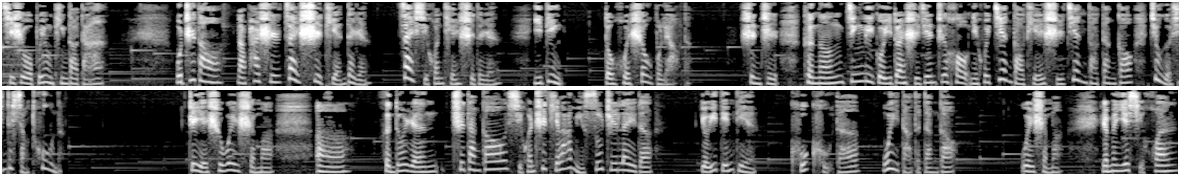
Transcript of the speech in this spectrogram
其实我不用听到答案，我知道，哪怕是再嗜甜的人，再喜欢甜食的人，一定都会受不了的。甚至可能经历过一段时间之后，你会见到甜食、见到蛋糕就恶心的想吐呢。这也是为什么，呃，很多人吃蛋糕喜欢吃提拉米苏之类的，有一点点苦苦的味道的蛋糕。为什么人们也喜欢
